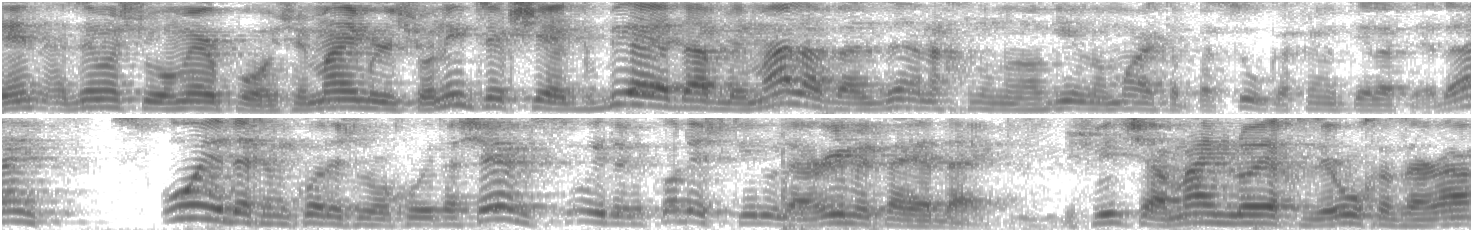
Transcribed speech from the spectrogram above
כן? אז זה מה שהוא אומר פה, שמים ראשונים צריך שיגביה ידיו למעלה, ועל זה אנחנו נוהגים לומר את הפסוק אחרי נטילת הידיים, שאו ידיכם קודש וברכו את השם, שאו ידיכם קודש, כאילו להרים את הידיים, בשביל שהמים לא יחזרו חזרה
